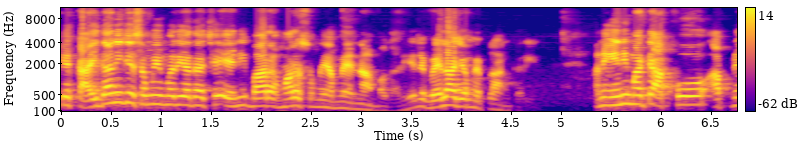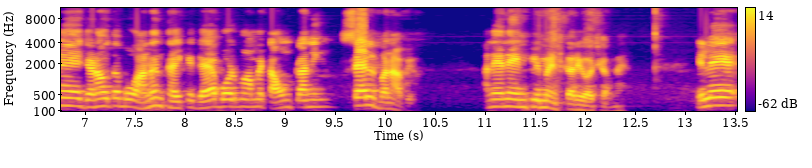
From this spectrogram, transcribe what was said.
કે કાયદાની જે સમય મર્યાદા છે, એની બહાર અમારો સમય અમે ના બગાડીએ. એટલે વહેલા જ અમે પ્લાન કરીએ. અને એની માટે આખો આપને જણાવતા બહુ આનંદ થાય કે ગયા બોર્ડમાં અમે ટાઉન પ્લાનિંગ સેલ બનાવ્યો. અને એને ઇમ્પ્લિમેન્ટ કર્યો છે અમે. એટલે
